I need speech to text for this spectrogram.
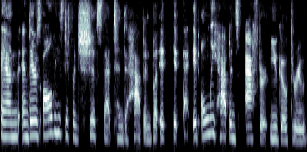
And and there's all these different shifts that tend to happen, but it it it only happens after you go through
